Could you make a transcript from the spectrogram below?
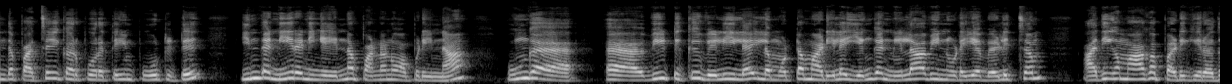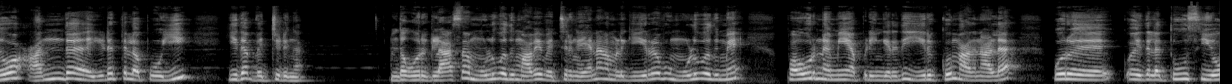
இந்த பச்சை கற்பூரத்தையும் போட்டுட்டு இந்த நீரை நீங்கள் என்ன பண்ணணும் அப்படின்னா உங்கள் வீட்டுக்கு வெளியில் இல்லை மொட்டை மாடியில் எங்கே நிலாவினுடைய வெளிச்சம் அதிகமாக படுகிறதோ அந்த இடத்துல போய் இதை வச்சிடுங்க. இந்த ஒரு கிளாஸை முழுவதுமாகவே வச்சிருங்க. ஏன்னா நம்மளுக்கு இரவு முழுவதுமே பௌர்ணமி அப்படிங்கிறது இருக்கும். அதனால் ஒரு இதில் தூசியோ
